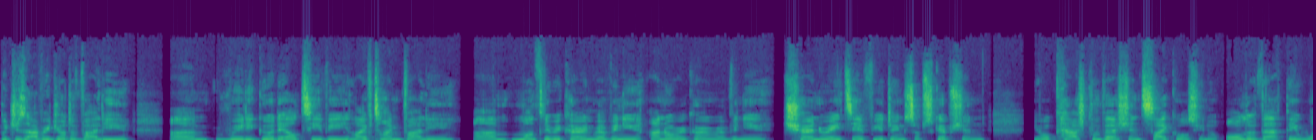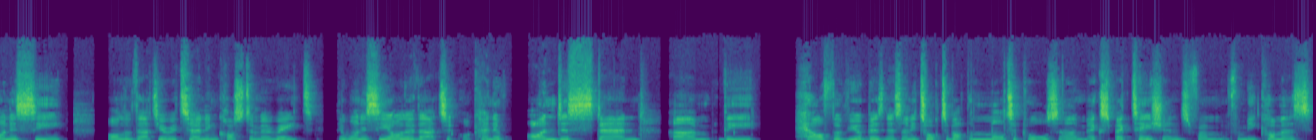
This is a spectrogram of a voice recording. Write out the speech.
which is average order value, um, really good LTV, lifetime value, um, monthly recurring revenue, annual recurring revenue, churn rate if you're doing subscription, your cash conversion cycles, you know, all of that. They want to see all of that, your returning customer rate. They want to see all of that to kind of understand um, the health of your business. And he talked about the multiples, um, expectations from from e-commerce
